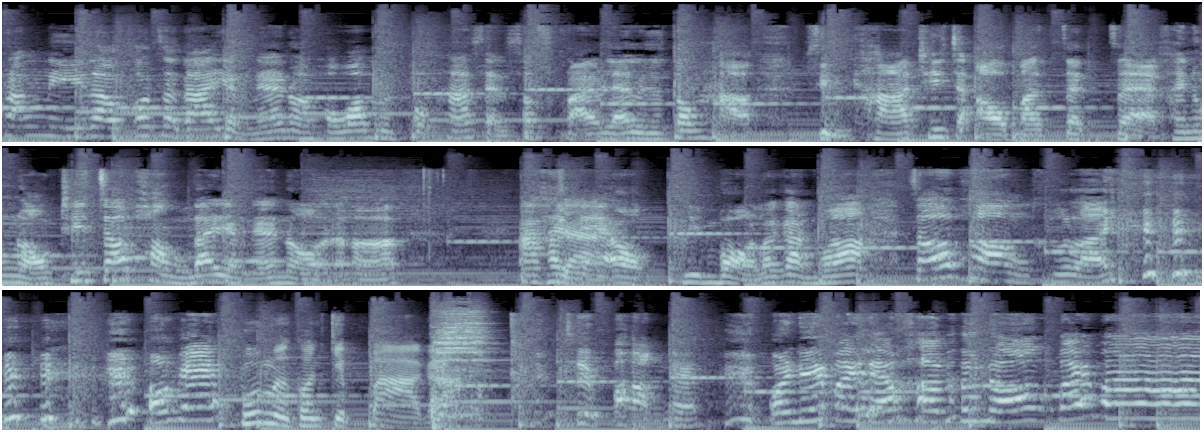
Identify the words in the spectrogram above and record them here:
ครั้งนี้เราก็จะได้อย่างแน่นอน เพราะว่ามันครบ 5 0 0แสน subscribe แล้วเราจะต้องหาสินค้าที่จะเอามาแจกๆให้น้องๆ ที่เจ้าพองได้อย่างแน่นอนนะฮะอะใครจ้ะแปลออกพิมพ์บอกแล้วกันว่า เจ้าพองคืออะไร โอเค พูดเหมือนคนเจ็บปากอะเจ็บปากไงวันนี้ไปแล้วครับน้องๆบ๊ายบาย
